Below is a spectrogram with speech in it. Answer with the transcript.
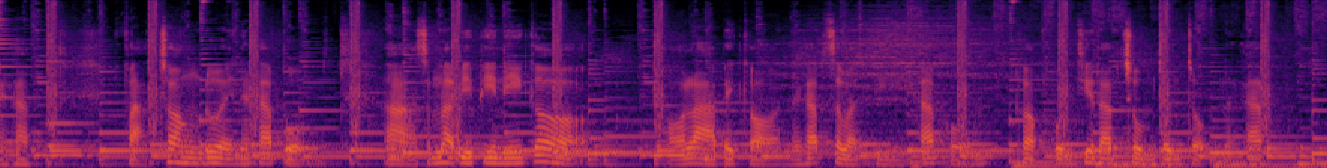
นะครับ ฝากช่องด้วยนะครับผมสำหรับ EP นี้ก็ขอลาไปก่อนนะครับ สวัสดีครับผม ขอบคุณที่รับชมจนจบนะครับ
